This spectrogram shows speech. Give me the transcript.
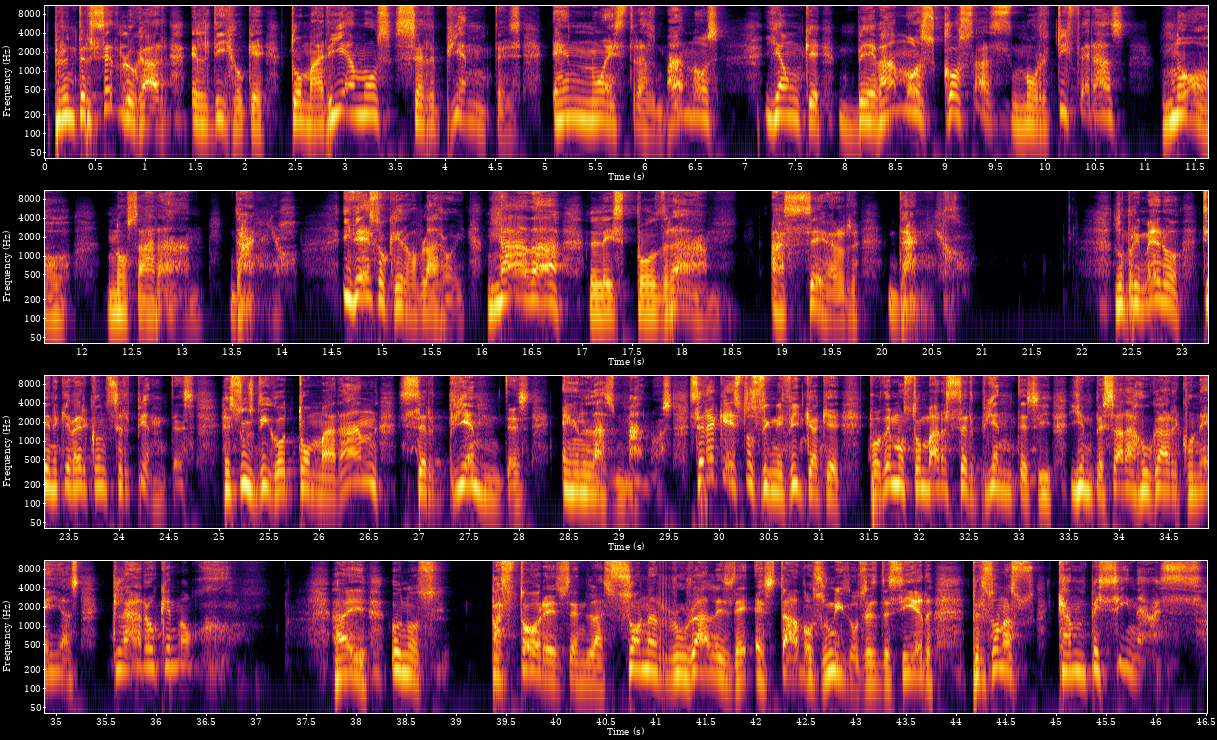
Pero en tercer lugar, él dijo que tomaríamos serpientes en nuestras manos y aunque bebamos cosas mortíferas, no nos harán daño. Y de eso quiero hablar hoy. Nada les podrá hacer daño. Lo primero tiene que ver con serpientes. Jesús dijo, tomarán serpientes en las manos. ¿Será que esto significa que podemos tomar serpientes y, empezar a jugar con ellas? Claro que no. Hay unos pastores en las zonas rurales de Estados Unidos, es decir, personas campesinas.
